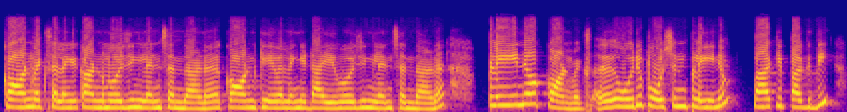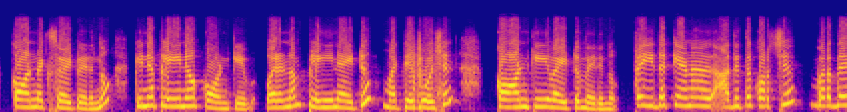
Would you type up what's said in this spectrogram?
കോൺവെക്സ് അല്ലെങ്കിൽ കൺവേർജിങ് ലെൻസ് എന്താണ് കോൺകേവ് അല്ലെങ്കിൽ ഡൈവേർജിങ് ലെൻസ് എന്താണ് പ്ലെയിനോ കോൺവെക്സ് അതായത് ഒരു പോർഷൻ പ്ലെയിനും ബാക്കി പകുതി കോൺവെക്സും ആയിട്ട് വരുന്നു. പിന്നെ പ്ലെയിനോ കോൺകേവ് ഒരെണ്ണം പ്ലെയിൻ ആയിട്ടും മറ്റേ പോർഷൻ കോൺകേവ് ആയിട്ടും വരുന്നു. അപ്പൊ ഇതൊക്കെയാണ് ആദ്യത്തെ കുറച്ച് വെറുതെ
